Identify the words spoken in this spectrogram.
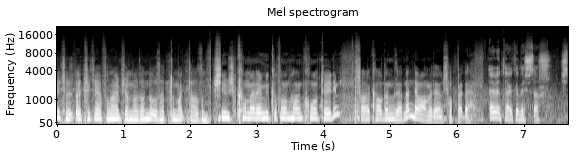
E, çocuklar teker falan yapıyor. Onlardan da uzak durmak lazım. Şimdi şu kamera mikrofonu falan kontrol edeyim. Sonra kaldığımız yerden devam edelim sohbete. Evet arkadaşlar. Şimdi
